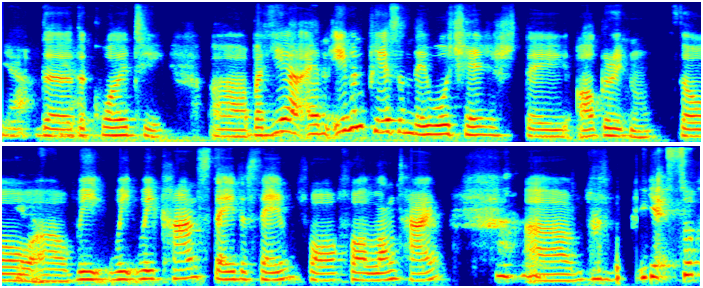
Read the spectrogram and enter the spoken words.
yeah the yeah. the quality uh, but yeah and even pearson they will change the algorithm so yeah. uh, we, we we can't stay the same for for a long time um yes so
